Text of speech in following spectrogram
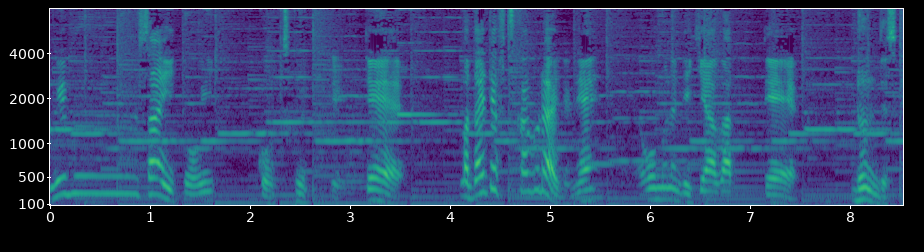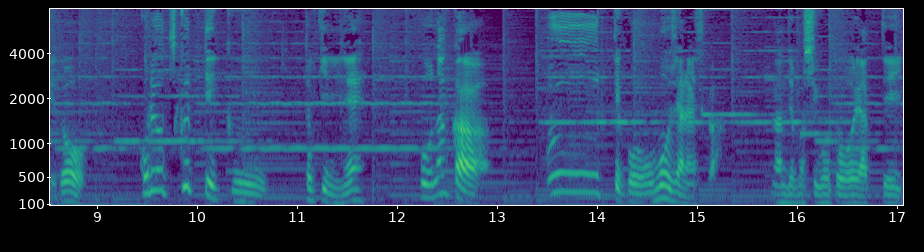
ウェブサイトを1個作っていて、まあ大体2日ぐらいでね、おおむね出来上がってるんですけど、これを作っていく時にね、こうなんか、うーってこう思うじゃないですか。何でも仕事をやっていっ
